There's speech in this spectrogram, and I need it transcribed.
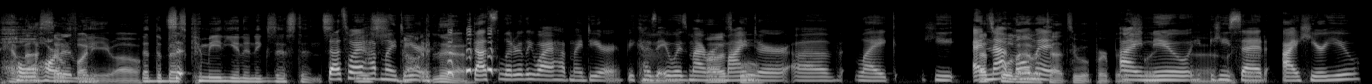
damn, that's so wholeheartedly funny. Wow. that the best comedian in existence. That's why I have my deer. Yeah. That's literally why I have my deer because it mm. was my Oh, that's cool. reminder of like he That's and that cool moment to have a tattoo with purpose. I like, knew yeah, he like said. "I hear you.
